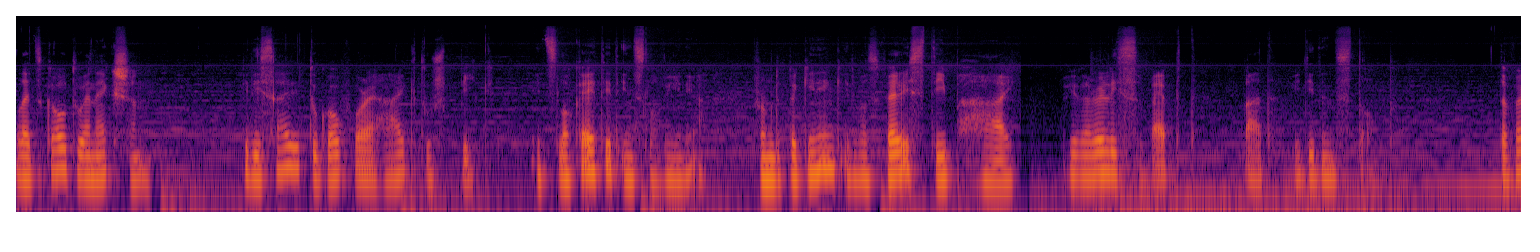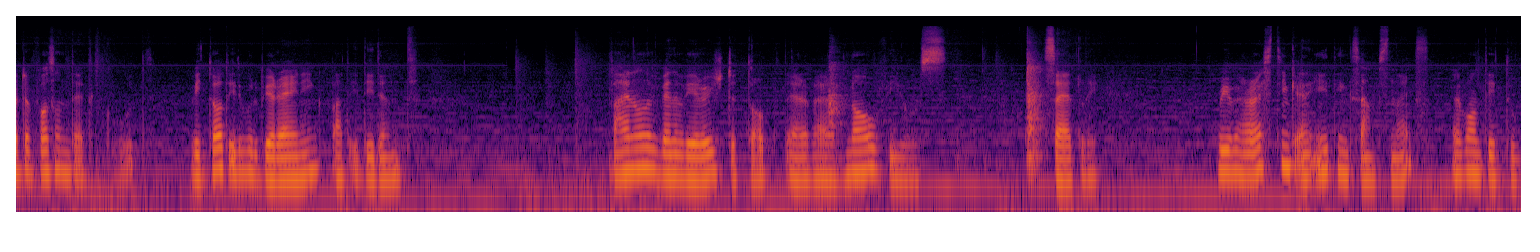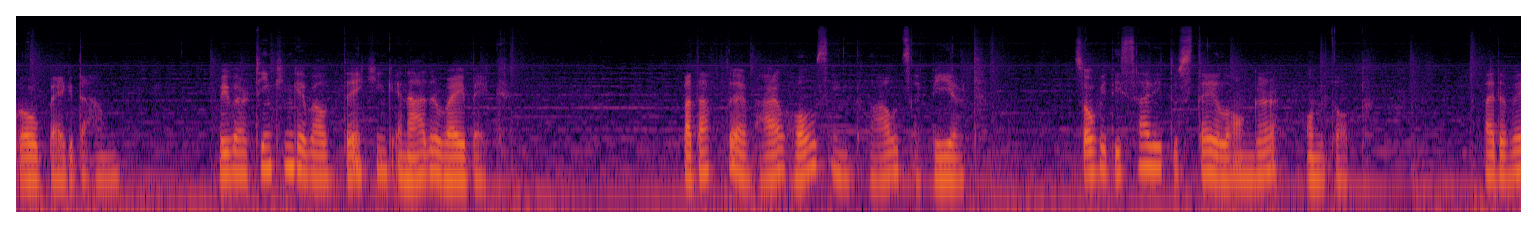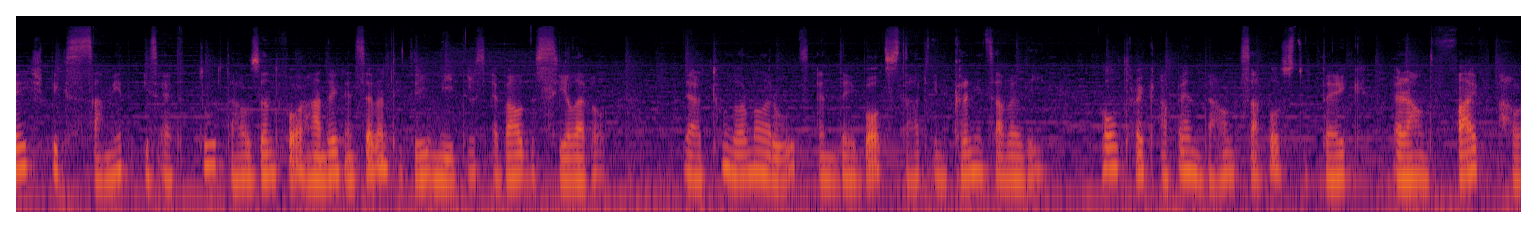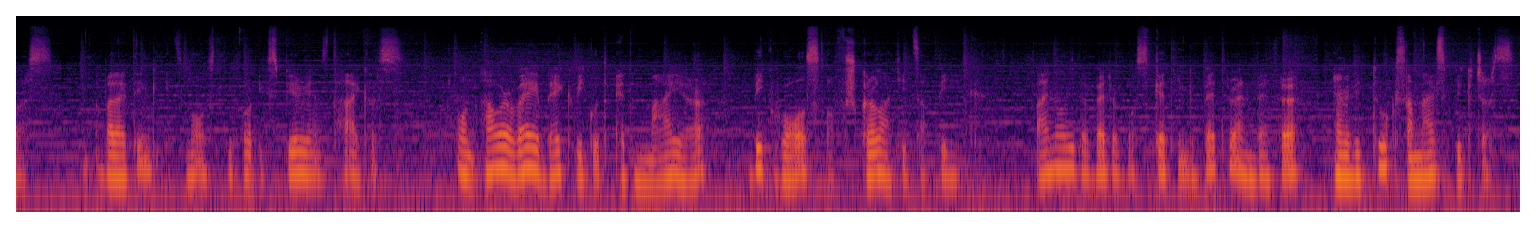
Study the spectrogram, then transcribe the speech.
let's go to an action. We decided to go for a hike to Špik. It's located in Slovenia. From the beginning it was very steep hike. We were really swept, but we didn't stop. The weather wasn't that good. We thought it would be raining, but it didn't. Finally, when we reached the top, there were no views. Sadly. We were resting and eating some snacks and wanted to go back down. We were thinking about taking another way back. But after a while holes in clouds appeared. So we decided to stay longer on the top. By the way, Špik's summit is at 2473 meters above the sea level. There are two normal routes and they both start in Krnica Valley. Whole trek up and down supposed to take around 5 hours, but I think it's mostly for experienced hikers. On our way back we could admire big walls of Škrlatica peak. Finally the weather was getting better and better and we took some nice pictures.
